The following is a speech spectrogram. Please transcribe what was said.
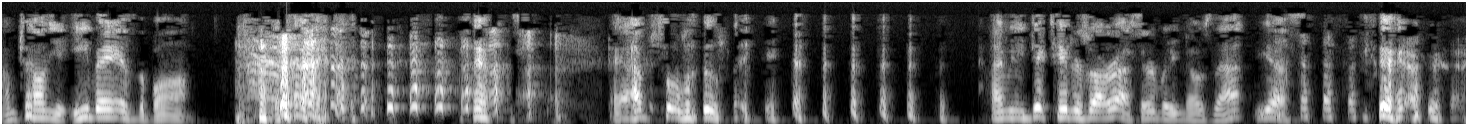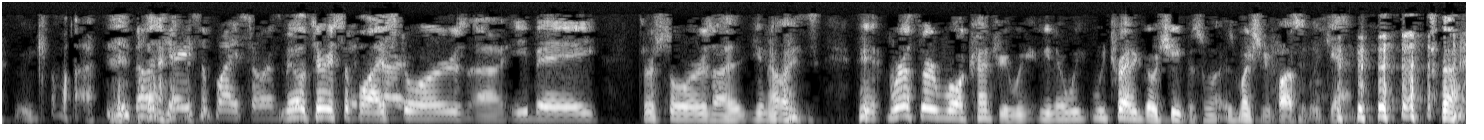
I'm telling you, eBay is the bomb. Absolutely. I mean, dictators are us. Everybody knows that. Yes. Come on. Military supply stores. Military supply stores, uh, eBay, thrift stores. I, you know, it's, we're a third world country. We, you know, we, we try to go cheap as, as much as we possibly can.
